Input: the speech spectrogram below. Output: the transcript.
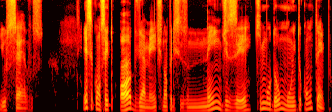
e os servos. Esse conceito, obviamente, não preciso nem dizer que mudou muito com o tempo.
